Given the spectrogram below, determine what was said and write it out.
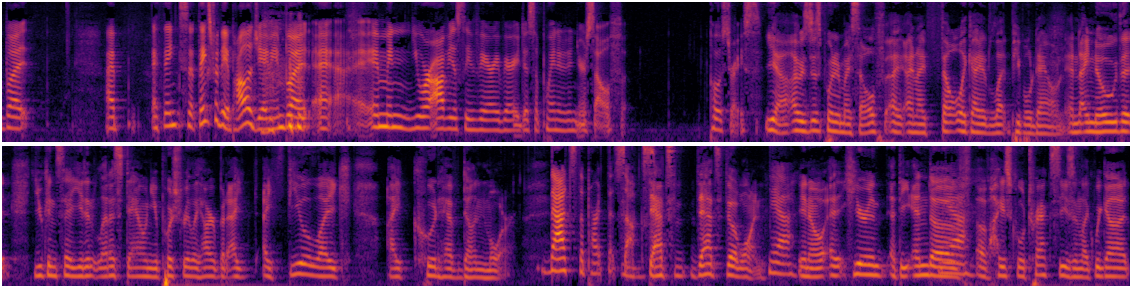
but I I think so. Thanks for the apology. I mean, but I, I mean, you were obviously very very disappointed in yourself post race. Yeah, I was disappointed in myself, I, and I felt like I had let people down. And I know that you can say you didn't let us down, you pushed really hard, but I I feel like I could have done more. That's the part that sucks. That's that's the one. Yeah. You know, at, here in, at the end of, Yeah. of high school track season, like we got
